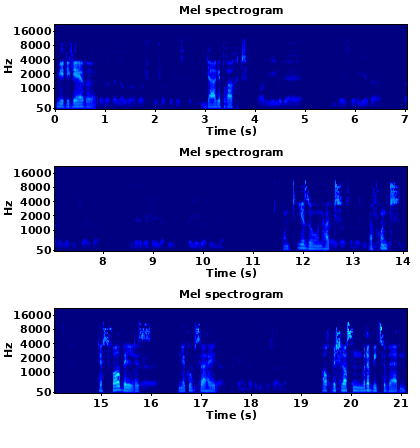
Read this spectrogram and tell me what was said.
mir die Lehre dargebracht. Und ihr Sohn hat aufgrund des Vorbildes von Jakub Sahib auch beschlossen, Murabi zu werden.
